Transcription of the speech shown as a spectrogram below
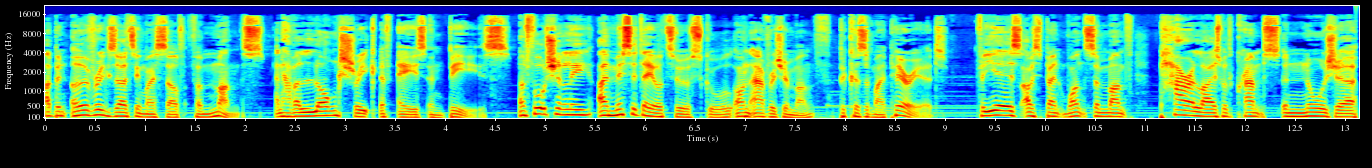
I've been overexerting myself for months and have a long streak of A's and B's. Unfortunately, I miss a day or two of school on average a month because of my period. For years, I've spent once a month paralyzed with cramps and nausea,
